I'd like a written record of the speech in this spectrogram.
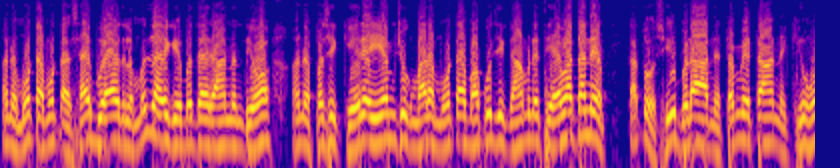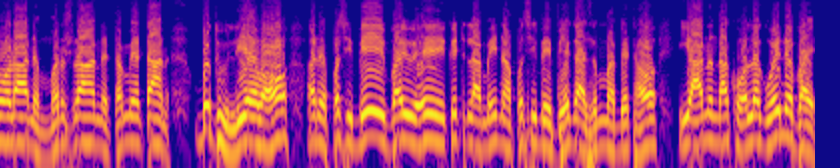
અને મોટા મોટા સાહેબો આવ્યા એટલે મજા આવી ગઈ બધા આનંદ થયો અને પછી ઘેરે એમ છું કે મારા મોટા બાપુજી ગામડેથી આવ્યા હતા ને ત્યાં તો સીભડા ને ટમેટા ને ઘીહોડા ને મરસા ને ટમેટા ને બધું લઈ આવ્યા હો. અને પછી બે ભાઈઓ હે, કેટલા મહિના પછી બે ભેગા જમવા બેઠા હો. એ આનંદ આખો અલગ હોય ને ભાઈ.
